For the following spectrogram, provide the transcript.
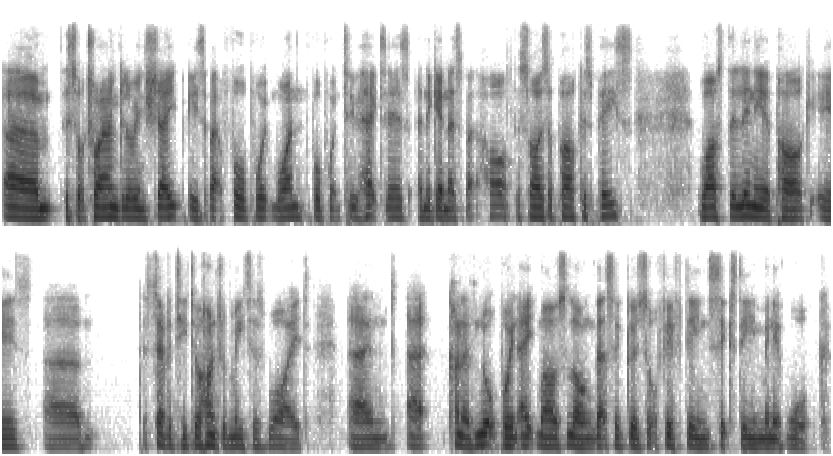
um, the sort of triangular in shape, is about 4.1, 4.2 hectares. And again, that's about half the size of Parker's Piece, whilst the linear park is um, 70 to 100 meters wide and at kind of 0.8 miles long, that's a good sort of 15, 16 minute walk.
